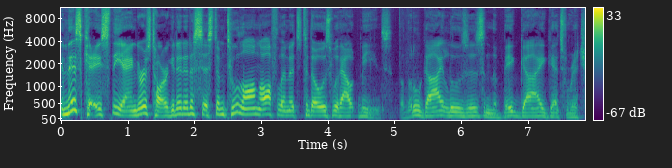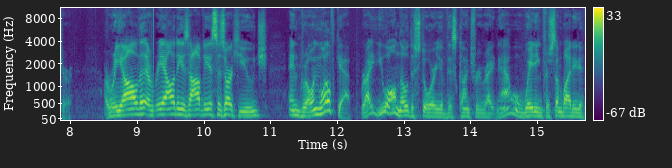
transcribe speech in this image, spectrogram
In this case, the anger is targeted at a system too long off limits to those without means. The little guy loses and the big guy gets richer. A reality, a reality as obvious as our huge and growing wealth gap, right? You all know the story of this country right now. We're waiting for somebody to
